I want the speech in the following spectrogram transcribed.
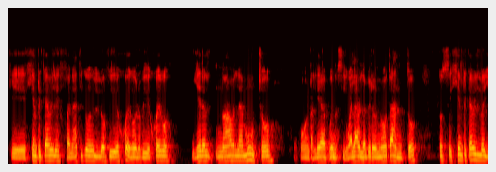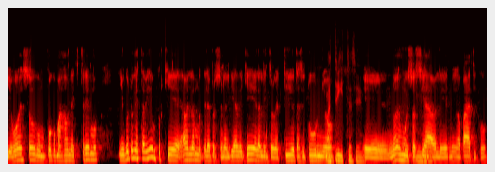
que Henry Cavill es fanático de los videojuegos. Los videojuegos, Geralt no habla mucho, o en realidad, bueno, sí, igual habla, pero no tanto. Entonces Henry Cavill lo llevó eso un poco más a un extremo. Y yo creo que está bien porque hablamos de la personalidad de Geralt, introvertido, taciturno, Más triste, sí. eh, no es muy sociable, es medio apático.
